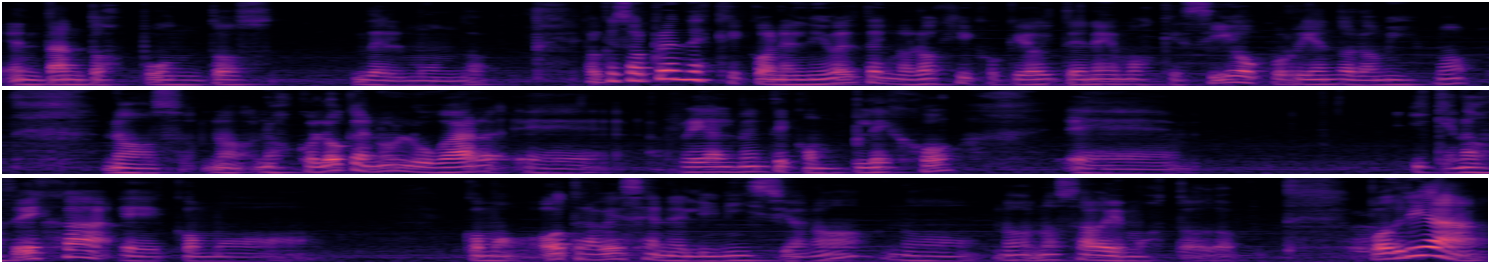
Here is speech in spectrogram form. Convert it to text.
en tantos puntos del mundo. Lo que sorprende es que con el nivel tecnológico que hoy tenemos, que sigue ocurriendo lo mismo, nos, nos coloca en un lugar eh, realmente complejo eh, y que nos deja eh, como, como otra vez en el inicio, ¿no? No, no, no sabemos todo. ¿Podría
